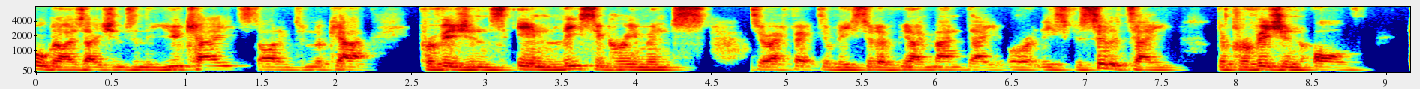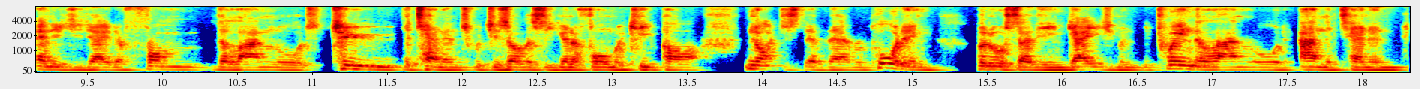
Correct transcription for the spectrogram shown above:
Organizations in the UK starting to look at provisions in lease agreements to effectively sort of you know mandate or at least facilitate the provision of energy data from the landlord to the tenants, which is obviously going to form a key part, not just of their reporting, but also the engagement between the landlord and the tenant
